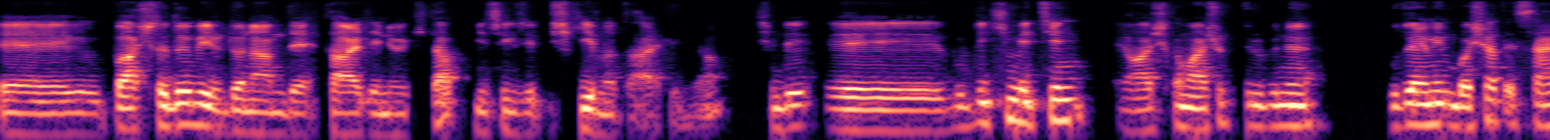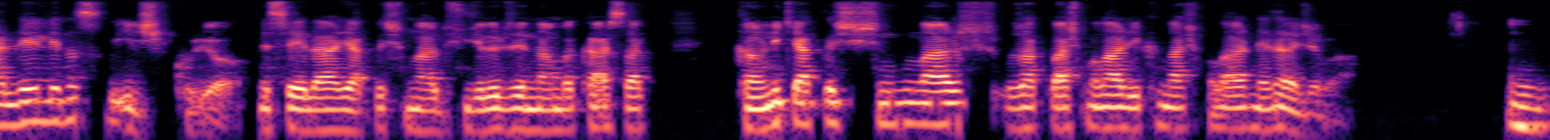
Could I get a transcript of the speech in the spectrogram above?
E, başladığı bir dönemde tarihleniyor kitap. 1872 yılında tarihleniyor. Şimdi e, buradaki metin e, Aşık Maşuk Dürbünü bu dönemin başat eserleriyle nasıl bir ilişki kuruyor? Meseleler, yaklaşımlar, düşünceler üzerinden bakarsak Kanonik yaklaşımlar, uzaklaşmalar, yakınlaşmalar neler acaba? Evet.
